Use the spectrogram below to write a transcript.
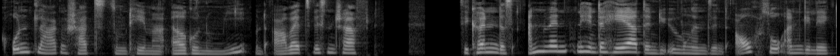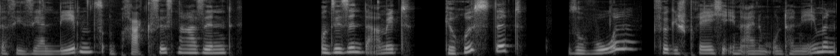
Grundlagenschatz zum Thema Ergonomie und Arbeitswissenschaft. Sie können das anwenden hinterher, denn die Übungen sind auch so angelegt, dass sie sehr lebens- und praxisnah sind. Und Sie sind damit gerüstet, sowohl für Gespräche in einem Unternehmen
